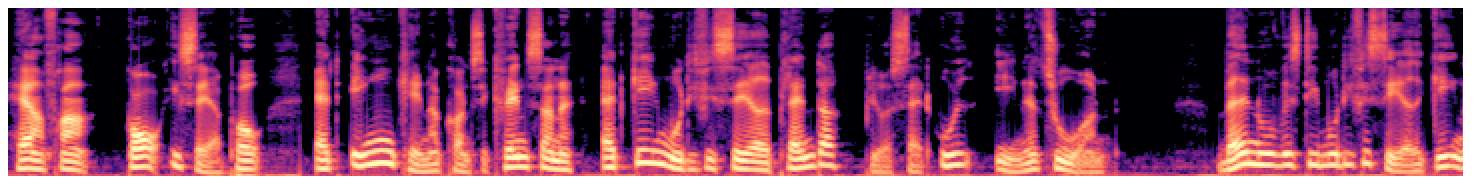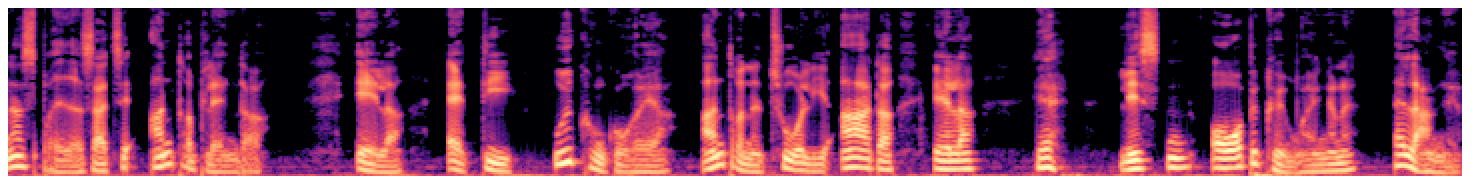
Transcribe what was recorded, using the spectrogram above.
herfra går især på, at ingen kender konsekvenserne, at genmodificerede planter bliver sat ud i naturen. Hvad nu, hvis de modificerede gener spreder sig til andre planter? Eller at de udkonkurrerer andre naturlige arter, eller, ja, listen over bekymringerne er lange.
